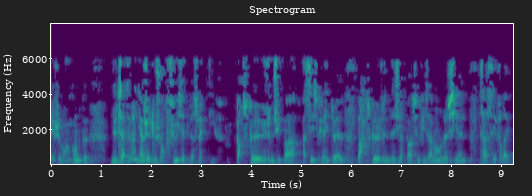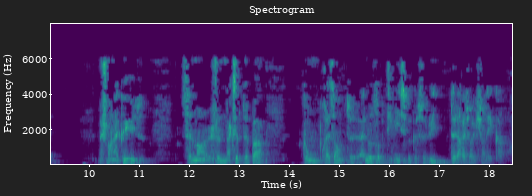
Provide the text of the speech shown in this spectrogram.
Et je me rends compte que, d'une certaine manière, j'ai toujours fui cette perspective. Parce que je ne suis pas assez spirituel, parce que je ne désire pas suffisamment le ciel. Ça, c'est vrai. Mais je m'en accuse. Seulement, je n'accepte pas qu'on présente un autre optimisme que celui de la résurrection des corps,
